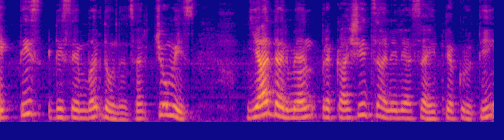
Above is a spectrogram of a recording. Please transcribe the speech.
एकतीस डिसेंबर दोन हजार चोवीस. या दरम्यान प्रकाशित झालेल्या साहित्यकृती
